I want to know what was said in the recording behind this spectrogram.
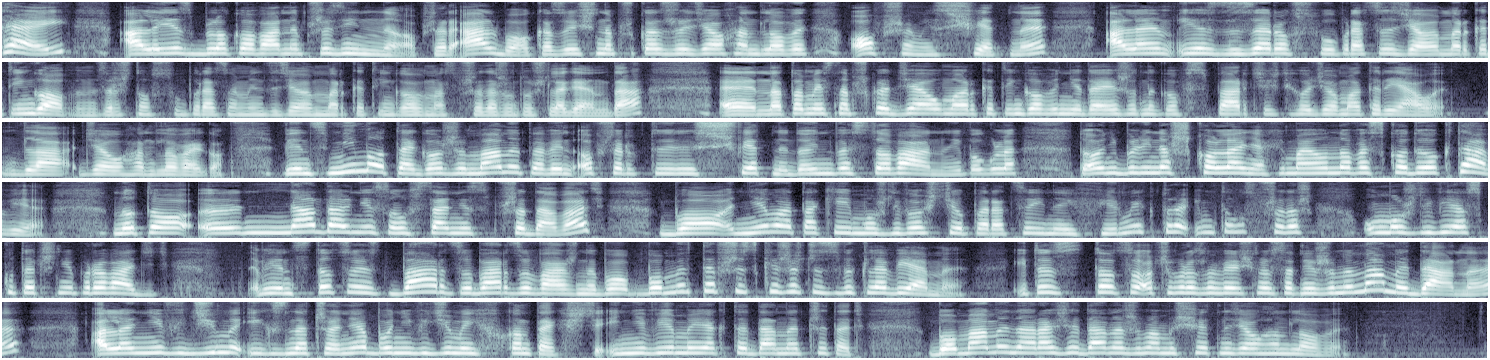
ale jest blokowany przez inny obszar. Albo okazuje się na przykład, że dział handlowy owszem jest świetny, ale jest zero współpracy z działem marketingowym. Zresztą współpraca między działem marketingowym a sprzedażą to już legenda. E, natomiast na przykład dział marketingowy nie daje żadnego wsparcia, jeśli chodzi o materiały dla działu handlowego. Więc mimo tego, że mamy pewien obszar, który jest świetny, doinwestowany i w ogóle to oni byli na szkoleniach i mają nowe Skody Oktawie, no to e, nadal nie są w stanie sprzedawać, bo nie ma takiej możliwości operacyjnej w firmie, która im tą sprzedaż umożliwia skutecznie prowadzić. Więc to, co jest bardzo, bardzo ważne, bo, bo my te wszystkie rzeczy zwykle wiemy. I to jest to, co, o czym rozmawialiśmy ostatnio, że my mamy dane, ale nie widzimy ich znaczenia, bo nie widzimy ich w kontekście i nie wiemy, jak te dane czytać, bo mamy na razie dane, że mamy świetny dział handlowy.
